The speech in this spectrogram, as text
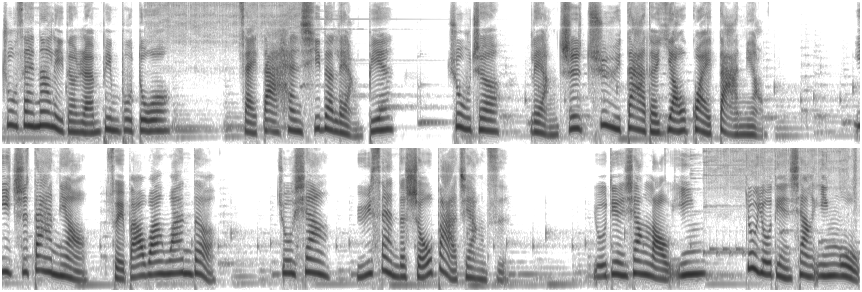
住在那里的人并不多。在大汉溪的两边，住着两只巨大的妖怪大鸟。一只大鸟嘴巴弯弯的，就像雨伞的手把这样子，有点像老鹰，又有点像鹦鹉。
